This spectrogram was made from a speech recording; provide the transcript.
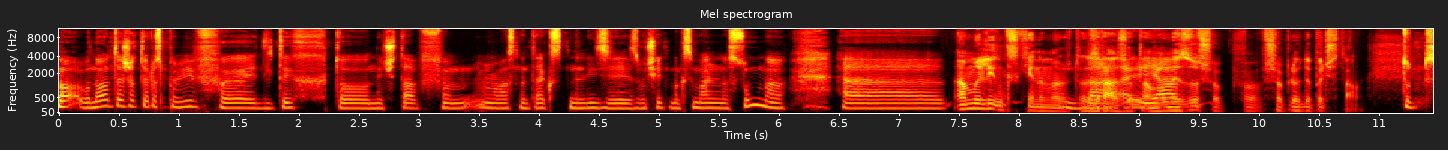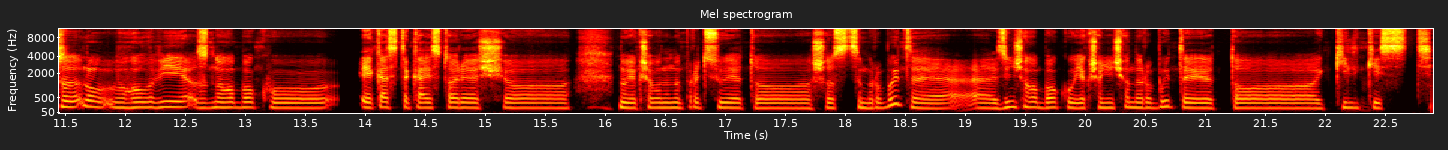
Ну, воно те, що ти розповів е, для тих, хто не читав власне текст на лізі, звучить максимально сумно. Е, а ми лінк скинемо да, зразу там я... внизу, щоб щоб люди почитали. Тут ну, в голові з одного боку якась така історія, що ну, якщо воно не працює, то що з цим робити? Е, з іншого боку, якщо нічого не робити, то кількість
